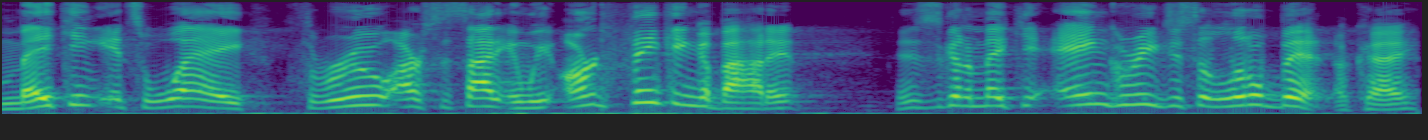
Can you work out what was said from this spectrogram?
making its way through our society, and we aren't thinking about it. And this is going to make you angry just a little bit, okay?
